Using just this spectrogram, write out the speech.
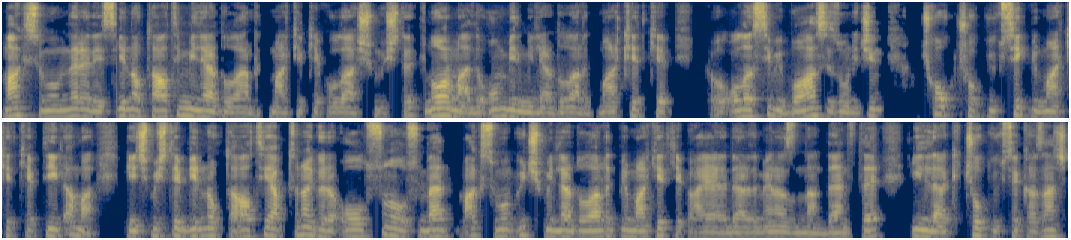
maksimum neredeyse 1.6 milyar dolarlık market cap'e ulaşmıştı. Normalde 11 milyar dolarlık market cap olası bir boğa sezonu için çok çok yüksek bir market cap değil ama geçmişte 1.6 yaptığına göre olsun olsun ben maksimum 3 milyar dolarlık bir market cap'i hayal ederdim en azından Dent'te. İlla ki çok yüksek kazanç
